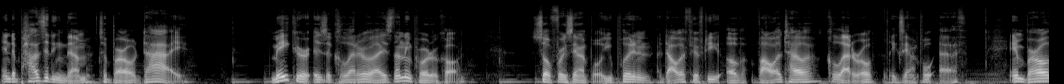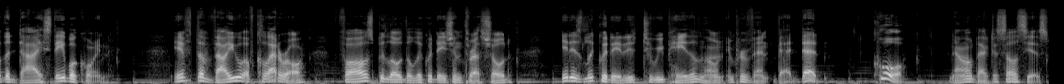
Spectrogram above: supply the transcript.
and depositing them to borrow DAI. Maker is a collateralized lending protocol. So, for example, you put in $1.50 of volatile collateral, example F, and borrow the DAI stablecoin. If the value of collateral falls below the liquidation threshold, it is liquidated to repay the loan and prevent bad debt. Cool. Now back to Celsius.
